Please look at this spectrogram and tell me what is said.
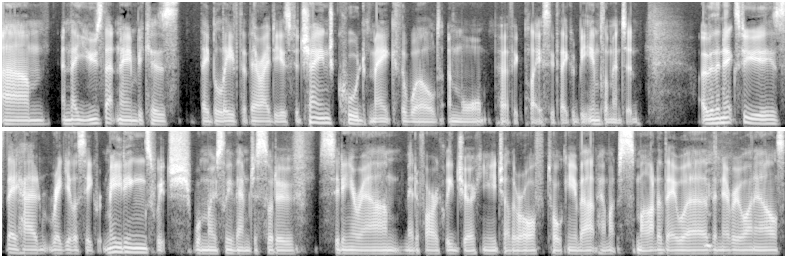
Um, and they used that name because they believed that their ideas for change could make the world a more perfect place if they could be implemented. Over the next few years, they had regular secret meetings, which were mostly them just sort of sitting around, metaphorically jerking each other off, talking about how much smarter they were mm. than everyone else,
